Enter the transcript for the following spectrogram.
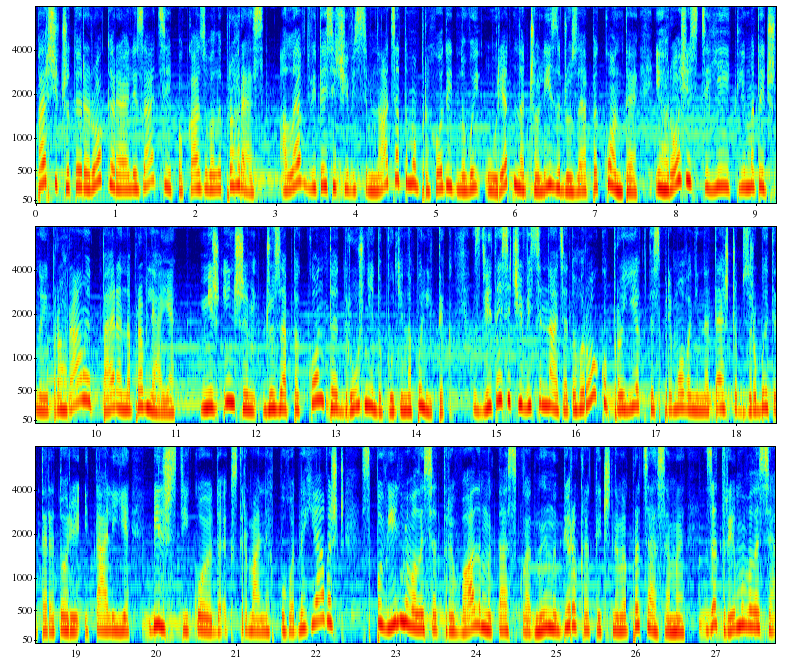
Перші чотири роки реалізації показували прогрес. Але в 2018-му приходить новий уряд на чолі з Джузепе Конте, і гроші з цієї кліматичної програми перенаправляє. Між іншим, Джузеппе Конте дружній до Путіна політик. З 2018 року проєкти спрямовані на те, щоб зробити територію Італії більш стійкою до екстремальних погодних явищ, сповільнювалися тривалими та складними бюрократичними процесами, затримувалися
